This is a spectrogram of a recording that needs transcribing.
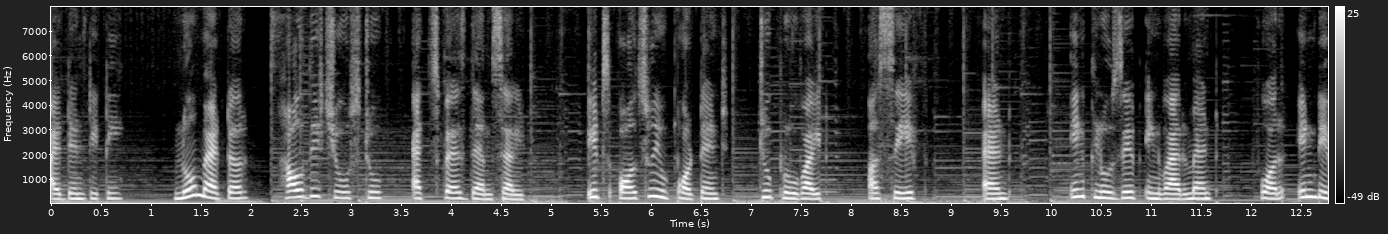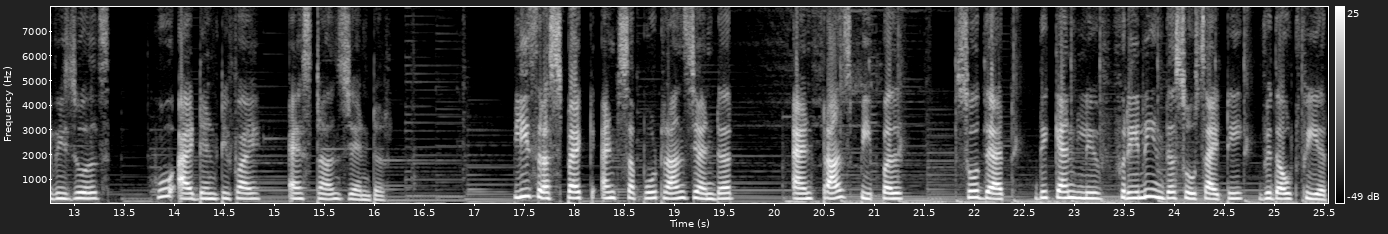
identity no matter how they choose to express themselves. It's also important to provide a safe and inclusive environment for individuals who identify as transgender. Please respect and support transgender and trans people so that they can live freely in the society without fear.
